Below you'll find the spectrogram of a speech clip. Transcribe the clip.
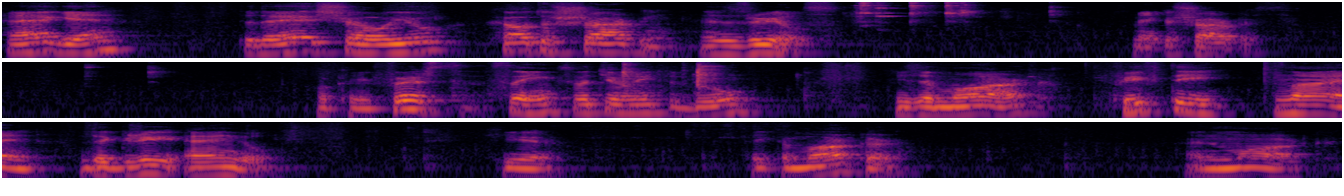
Hey again, today I show you how to sharpen the drills. Make a sharpest. Okay, first things what you need to do is a mark 59 degree angle here. Take a marker and mark.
